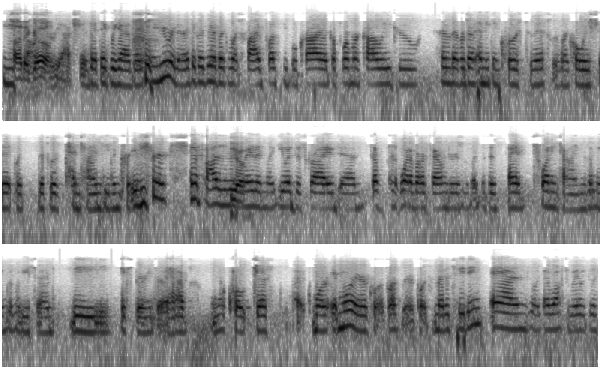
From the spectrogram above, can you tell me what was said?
you How'd saw go? the reactions. I think we had like when you were there. I think like, we had like what five plus people cry. Like a former colleague who has never done anything close to this was like, holy shit, like this was 10 times even crazier in a positive yeah. way than like you had described. And uh, one of our founders was like, this is, I had 20 times, I think was what he said, the experience that I have, you know, quote, just like more more air quotes, less air quotes, meditating. And like I walked away with this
